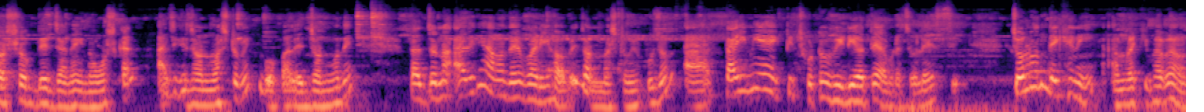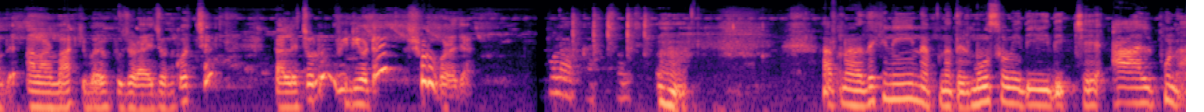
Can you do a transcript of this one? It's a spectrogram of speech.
দর্শকদের জানাই নমস্কার। আজকে জন্মাষ্টমী গোপালের জন্মদিন। তার জন্য আজকে আমাদের বাড়ি হবে জন্মাষ্টমী পুজো। আর তাই নিয়ে একটি ছোট ভিডিওতে আমরা চলে এসেছি। চলুন দেখে নিই আমরা কীভাবে আমাদের আমার মা কীভাবে পুজোর আয়োজন করছে। তাহলে চলুন ভিডিওটা শুরু করা যাক। আপনারা দেখে নিন আপনাদের মৌসুমি দিয়ে দিচ্ছে আলপনা।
